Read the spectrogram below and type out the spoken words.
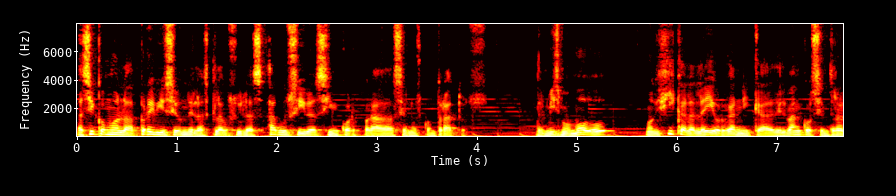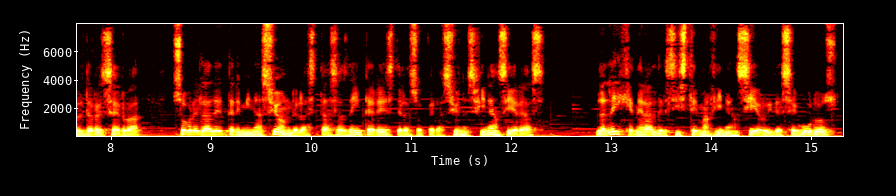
así como la prohibición de las cláusulas abusivas incorporadas en los contratos. Del mismo modo, modifica la ley orgánica del Banco Central de Reserva sobre la determinación de las tasas de interés de las operaciones financieras, la Ley General del Sistema Financiero y de Seguros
